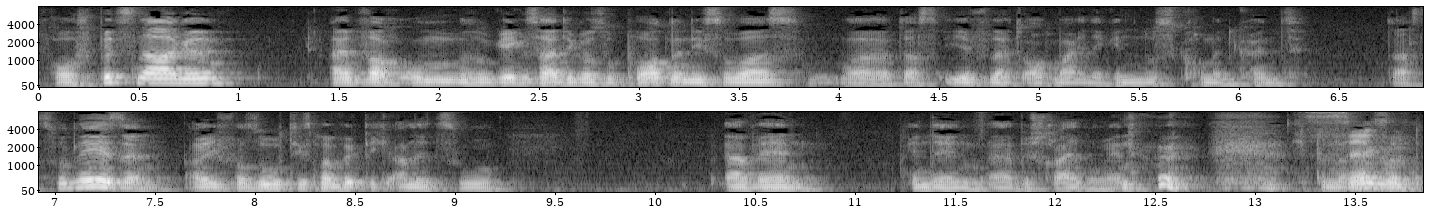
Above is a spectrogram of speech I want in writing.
Frau Spitznagel. Einfach um so gegenseitiger Support, nenne ich sowas, dass ihr vielleicht auch mal in den Genuss kommen könnt, das zu lesen. Aber ich versuche diesmal wirklich alle zu erwähnen in den äh, Beschreibungen. Sehr gut.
